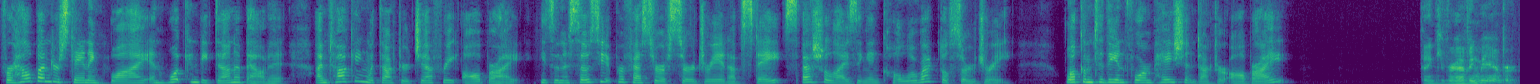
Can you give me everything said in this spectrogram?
For help understanding why and what can be done about it, I'm talking with Dr. Jeffrey Albright. He's an associate professor of surgery at Upstate, specializing in colorectal surgery. Welcome to the Informed Patient, Dr. Albright. Thank you for having me, Amber.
